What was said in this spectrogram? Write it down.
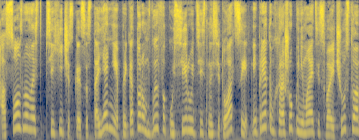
Осознанность – психическое состояние, при котором вы фокусируетесь на ситуации и при этом хорошо понимаете свои чувства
